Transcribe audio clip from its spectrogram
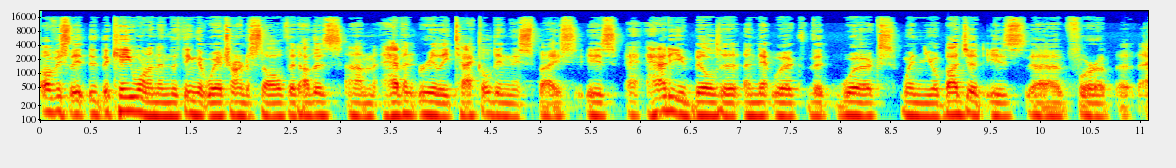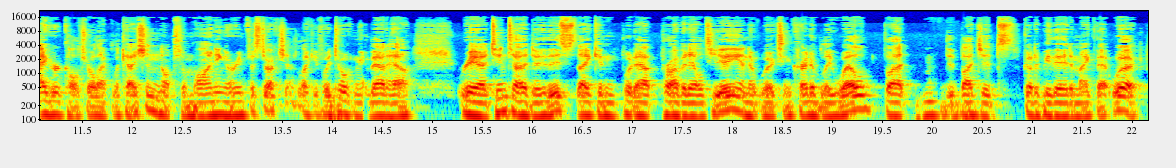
obviously, the, the, key one and the thing that we're trying to solve that others um, haven't really tackled in this space is how do you build a, a network that works when your budget is uh, for an agricultural application, not for mining or infrastructure? Like if we're talking about how Rio Tinto do this, they can put out private LTE and it works incredibly well, but mm-hmm. the budget's got to be there to make that work.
